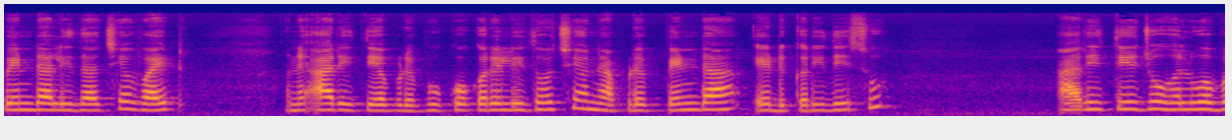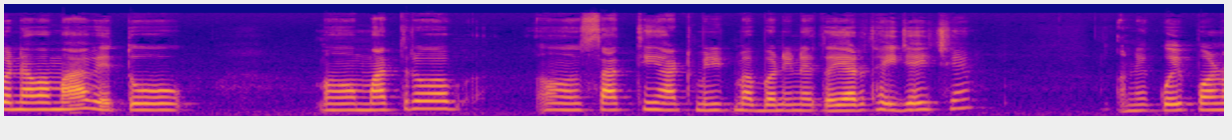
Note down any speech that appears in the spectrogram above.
પેંડા લીધા છે વ્હાઈટ અને આ રીતે આપણે ભૂકો કરી લીધો છે અને આપણે પેંડા એડ કરી દઈશું. આ રીતે જો હલવો બનાવવામાં આવે તો માત્ર સાતથી આઠ મિનિટમાં બનીને તૈયાર થઈ જાય છે. અને કોઈ પણ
